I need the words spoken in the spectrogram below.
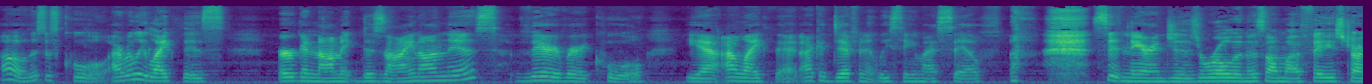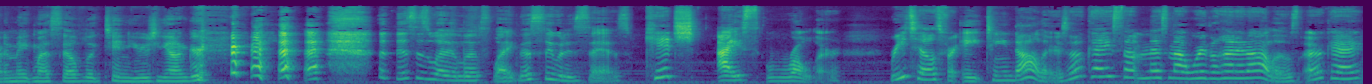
Oh this is cool. I really like this ergonomic design on this. Very very cool. Yeah I like that. I could definitely see myself sitting there and just rolling this on my face trying to make myself look 10 years younger but this is what it looks like. Let's see what it says. Kitsch Ice Roller. Retails for $18. Okay, something that's not worth $100. Okay.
